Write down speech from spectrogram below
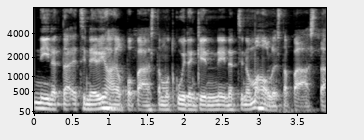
niin, että, että sinne ei ole ihan helppo päästä, mutta kuitenkin niin, että sinne on mahdollista päästä,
